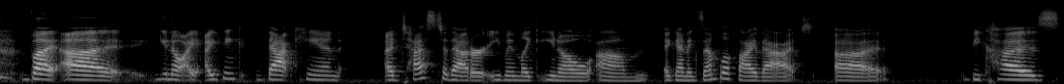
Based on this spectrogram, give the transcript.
but uh, you know, I, I think that can attest to that, or even like you know, um, again, exemplify that uh, because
